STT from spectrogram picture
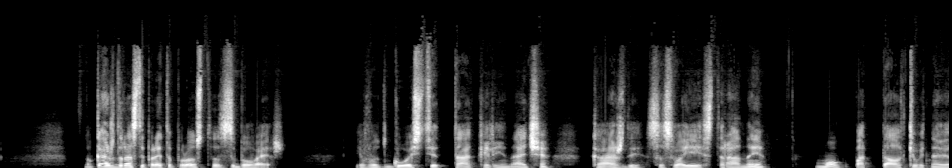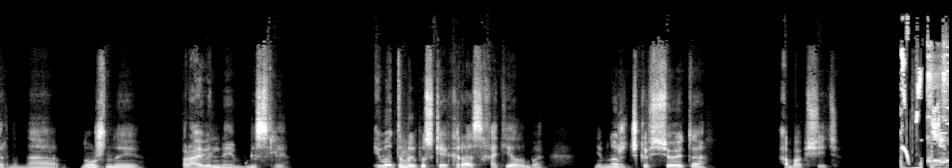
Но каждый раз ты про это просто забываешь. И вот гости так или иначе, каждый со своей стороны мог подталкивать, наверное, на нужные, правильные мысли. И в этом выпуске я как раз хотел бы немножечко все это обобщить.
